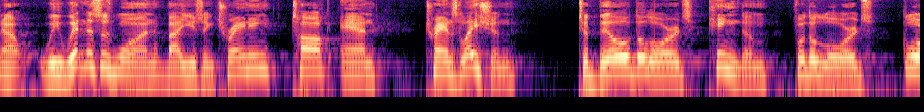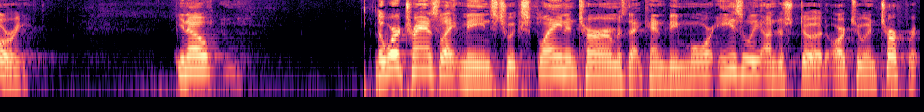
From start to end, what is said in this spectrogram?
Now, we witness as one by using training, talk, and translation to build the Lord's kingdom for the Lord's glory. You know, the word translate means to explain in terms that can be more easily understood or to interpret.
